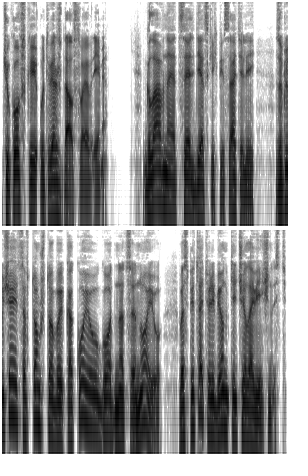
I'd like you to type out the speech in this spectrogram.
Чуковский утверждал в свое время, главная цель детских писателей заключается в том, чтобы какой угодно ценою воспитать в ребенке человечность,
